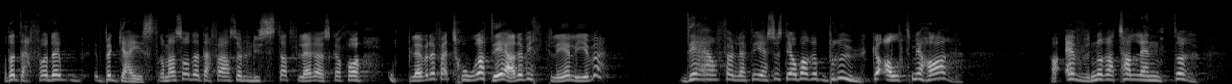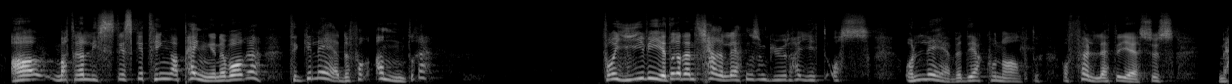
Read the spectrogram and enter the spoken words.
og Det er derfor det begeistrer meg så. Det er derfor jeg har så lyst til at flere skal få oppleve det. For jeg tror at det er det virkelige livet. Det er å følge etter Jesus. Det er å bare bruke alt vi har. Av evner, av talenter, av materialistiske ting, av pengene våre. Til glede for andre. For å gi videre den kjærligheten som Gud har gitt oss. Å leve diakonalt og følge etter Jesus med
